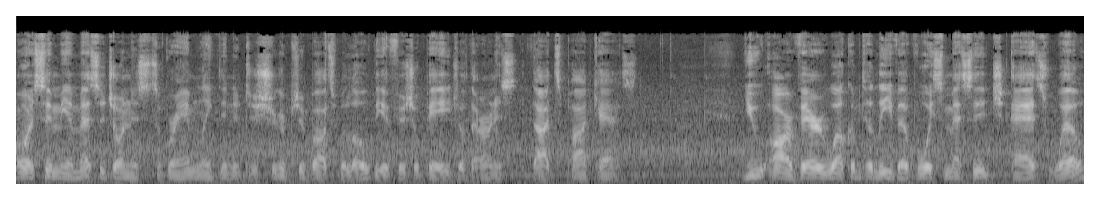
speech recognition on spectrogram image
or send me a message on instagram linked in the description box below the official page of the earnest thoughts podcast. You are very welcome to leave a voice message as well.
